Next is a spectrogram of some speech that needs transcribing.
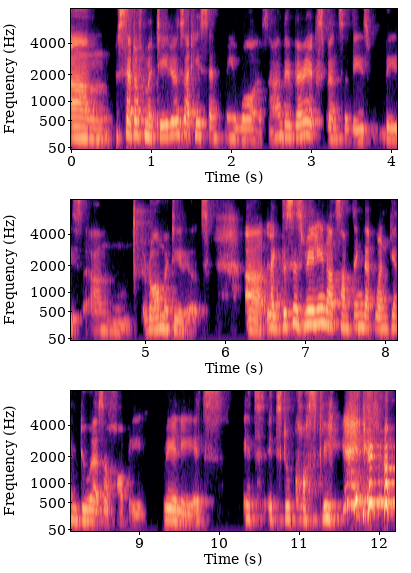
um, set of materials that he sent me was. Huh? They're very expensive. These these um, raw materials. Uh, like this is really not something that one can do as a hobby. Really, it's it's it's too costly. you know?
